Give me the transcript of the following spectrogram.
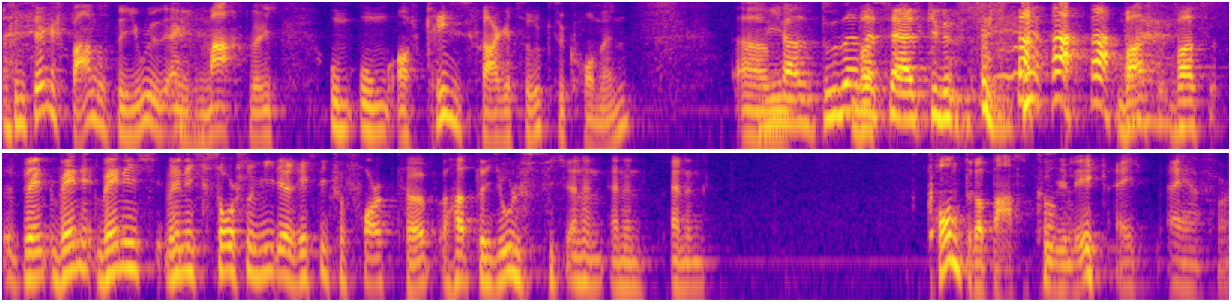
Ich bin sehr gespannt, was der Julius eigentlich macht, weil ich, um, um auf Krisis Frage zurückzukommen, Wie hast du deine was- Zeit genutzt? was, was, wenn, wenn, wenn, ich, wenn ich Social Media richtig verfolgt habe, hat der Julius sich einen, einen, einen Kontrabass zugelegt. Echt? Ah ja, voll.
